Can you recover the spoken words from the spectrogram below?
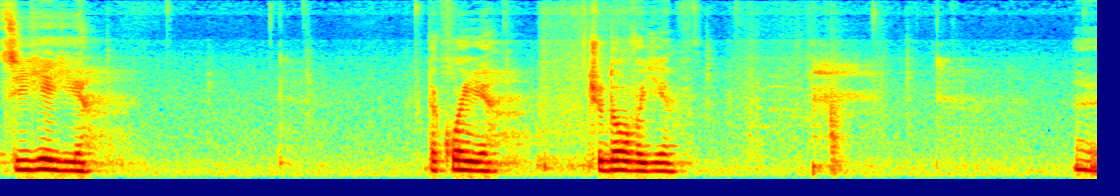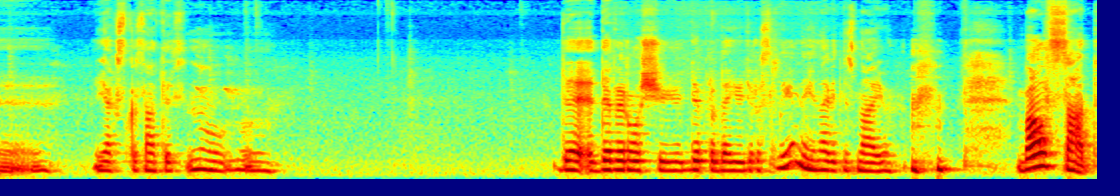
цієї такої чудової як сказати, ну, де, де вирощують, де продають рослини, я навіть не знаю. Балсад.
